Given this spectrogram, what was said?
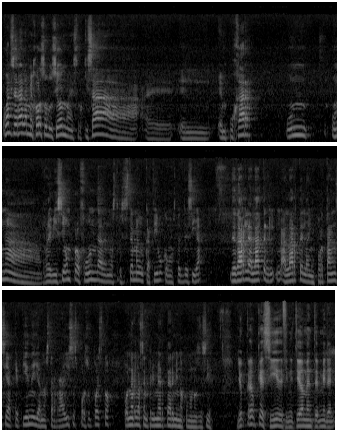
¿Cuál será la mejor solución, maestro? Quizá eh, el empujar una revisión profunda de nuestro sistema educativo, como usted decía, de darle al arte, al arte la importancia que tiene y a nuestras raíces, por supuesto, ponerlas en primer término, como nos decía. Yo creo que sí, definitivamente. Miren,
